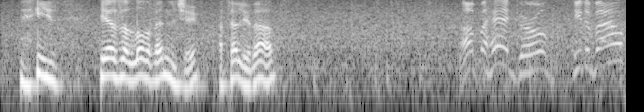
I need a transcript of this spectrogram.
He's he has a lot of energy. I tell you that. Up ahead, girl. See the valve?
